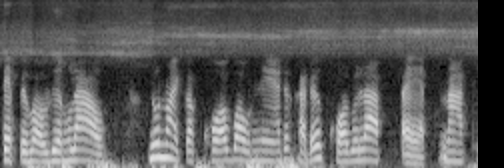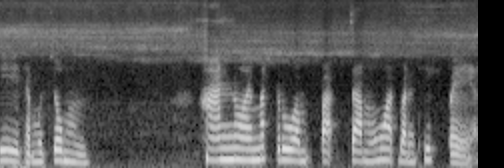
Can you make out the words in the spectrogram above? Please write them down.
แต่ไปเบาเรื่องเล่านู่นหน่อยก็ขอเบาแน่เด้อค่ะเด้อขอเวลาแปดนาทีท่านผู้ชมฮานอยมัดรวมประจำงวดวันที่แปด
